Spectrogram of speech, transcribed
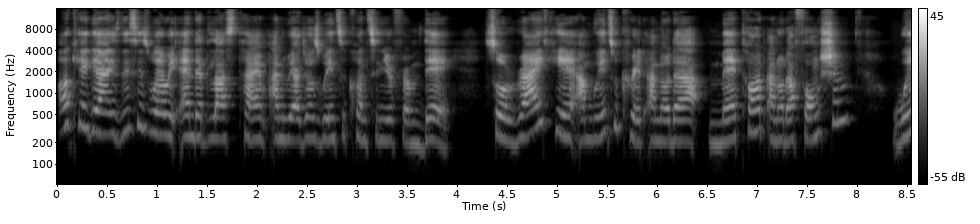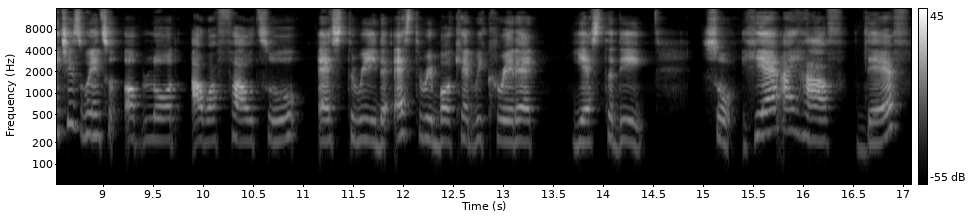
Okay guys, this is where we ended last time and we are just going to continue from there. So right here, I'm going to create another method, another function which is going to upload our file to S3, the S3 bucket we created yesterday. So here I have def,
